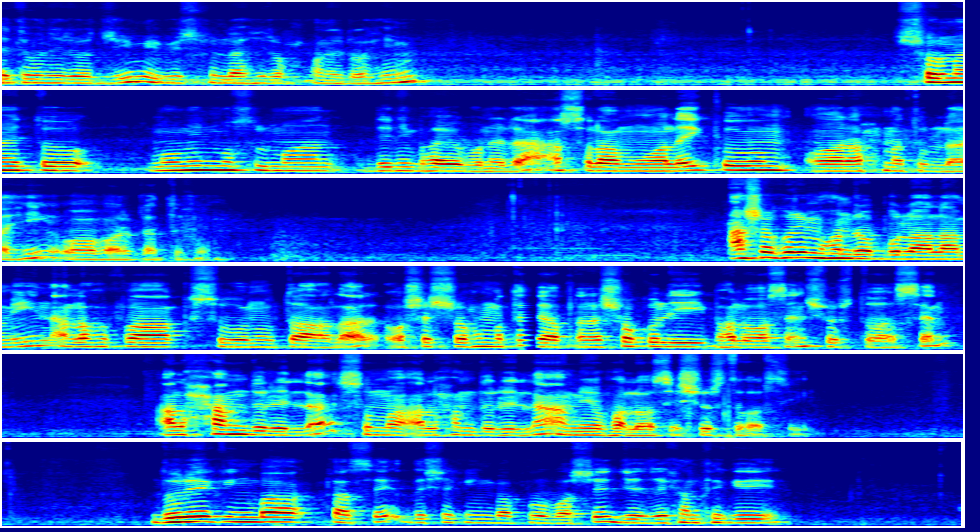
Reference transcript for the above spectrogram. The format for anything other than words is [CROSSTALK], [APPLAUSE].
চেতনী রজিম বিসমুল্লাহ রহমান রহিম সম্মানিত মুমিন মুসলমান, দিনী ভাই বোনেরা, আসসালামু আলাইকুম ও রহমতুল্লাহি ও বরকাতুহ। আশা করি মোহন রব্বুল আলমিন, আল্লাহ পাক সুবনু তালার অশেষ রহমতে আপনারা সকলেই ভালো আছেন, সুস্থ আছেন। আলহামদুলিল্লাহ সুমা আলহামদুলিল্লাহ, আমিও ভালো আছি, সুস্থ আছি। দূরে কিংবা কাছে, দেশে কিংবা প্রবাসে, যে যেখান থেকে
